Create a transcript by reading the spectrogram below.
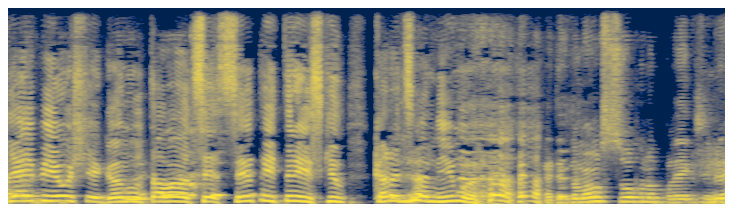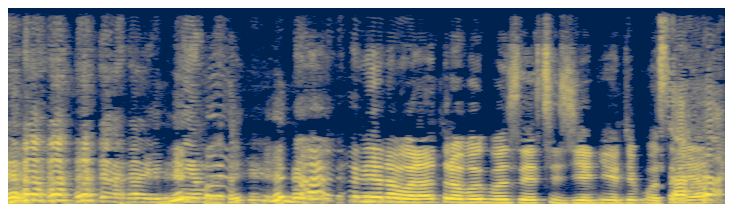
E aí veio eu chegando, tava 63 quilos. O cara desanima. Vai ter que tomar um soco no plexo, né? A minha namorada trovou com você esses dias aqui, eu te mostrei ela.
